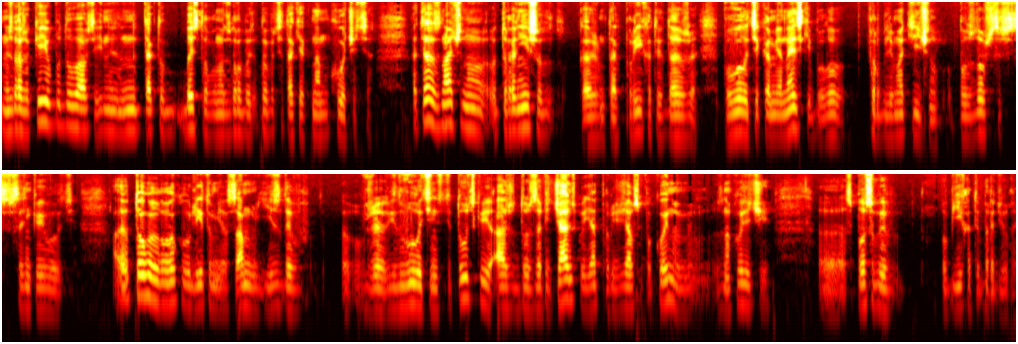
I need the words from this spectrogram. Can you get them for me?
Не зразу Київ будувався, і не, не так то швидко воно зробить, робиться так, як нам хочеться. Хоча значно от раніше, скажімо так, проїхати навіть по вулиці Кам'янецькій було проблематично повздовж Сенької вулиці. Але того року літом я сам їздив е, вже від вулиці Інститутської аж до Зарічанської, я проїжджав спокійно, знаходячи е, способи об'їхати бордюри.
